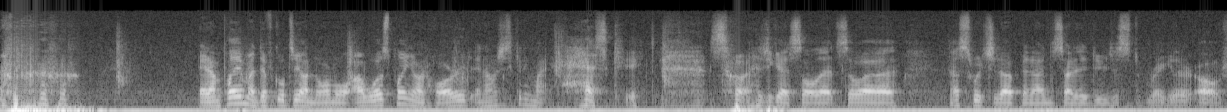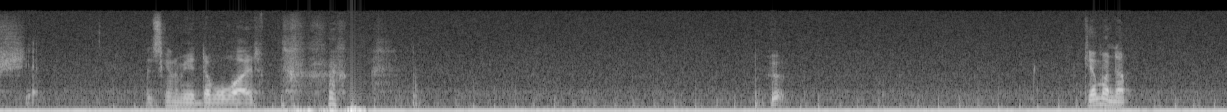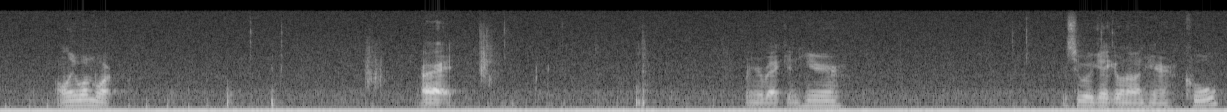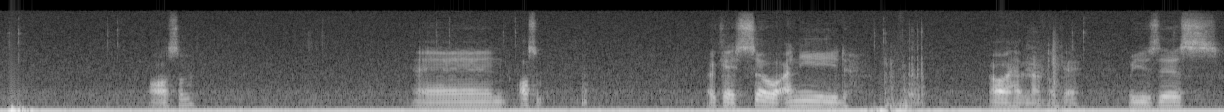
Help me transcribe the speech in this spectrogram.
and I'm playing my difficulty on normal. I was playing on hard, and I was just getting my ass kicked. So, as you guys saw that. So, uh, I switched it up, and I decided to do just regular. Oh, shit. It's going to be a double wide. Come on now. Only one more. Alright. Bring her back in here. Let's see what we got going on here. Cool. Awesome. And awesome. Okay, so I need... Oh, I have enough. Okay. We use this.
